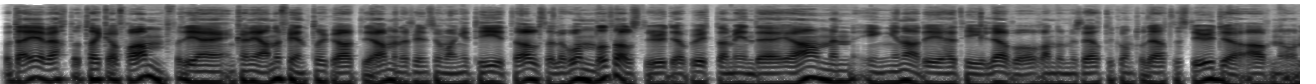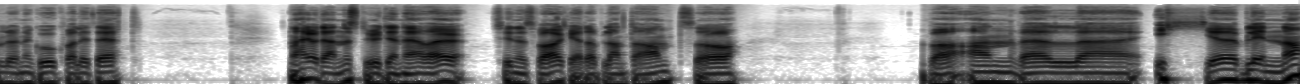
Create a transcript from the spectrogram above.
Og de er verdt å trekke fram, fordi en kan gjerne få inntrykk av at ja, men det finnes jo mange titalls eller hundretalls studier på vitamin D, ja, men ingen av de har tidligere vært randomiserte, kontrollerte studier av noenlunde god kvalitet. Nå har jo denne studien her òg sine svakheter, blant annet så var han vel eh, ikke blinda,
